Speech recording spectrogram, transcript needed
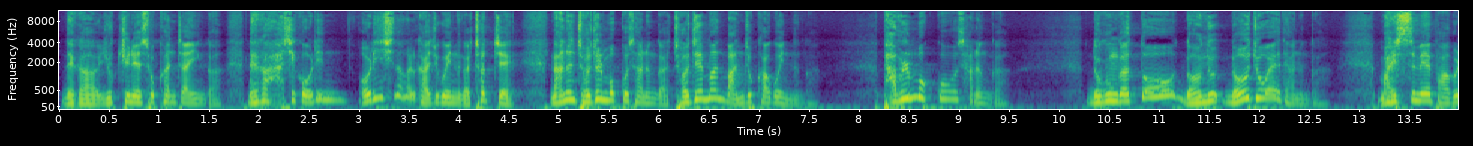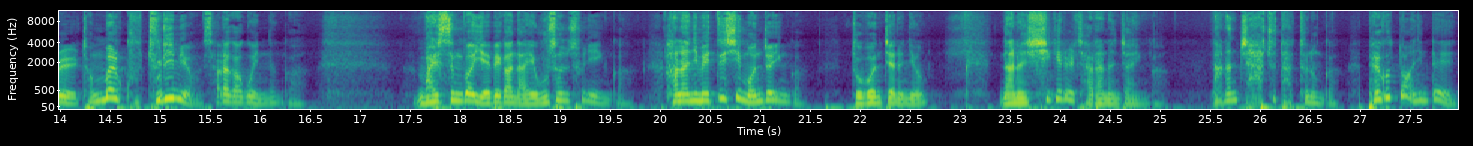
내가 육신에 속한 자인가? 내가 아직 어린, 어린 신앙을 가지고 있는가? 첫째, 나는 젖을 먹고 사는가? 젖에만 만족하고 있는가? 밥을 먹고 사는가? 누군가 또 넣어, 넣어줘야 하는가? 말씀의 밥을 정말 구, 줄이며 살아가고 있는가? 말씀과 예배가 나의 우선순위인가? 하나님의 뜻이 먼저인가? 두 번째는요, 나는 시기를 잘하는 자인가? 나는 자주 다투는가? 별것도 아닌데,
